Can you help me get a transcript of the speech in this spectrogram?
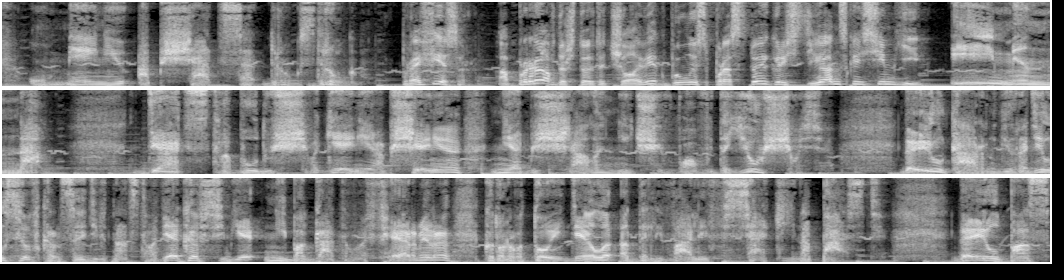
– умению общаться друг с другом. Профессор, а правда, что этот человек был из простой крестьянской семьи? Именно! Детство будущего гения общения не обещало ничего выдающегося. Дейл Карнеги родился в конце 19 века в семье небогатого фермера, которого то и дело одолевали всякие напасти. Дейл пас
